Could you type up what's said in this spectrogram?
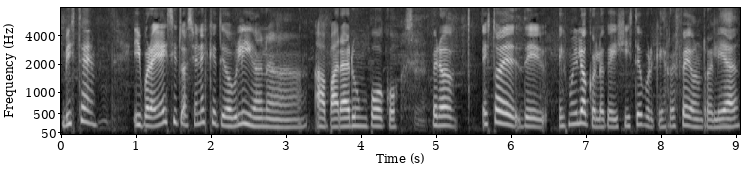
¿Viste? Y por ahí hay situaciones que te obligan a, a parar un poco. Sí. Pero esto de, de- es muy loco lo que dijiste porque es re feo en realidad.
